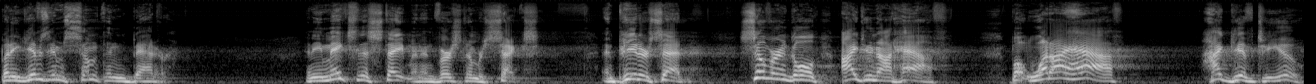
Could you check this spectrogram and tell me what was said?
But he gives him something better. And he makes this statement in verse number six. And Peter said, Silver and gold I do not have, but what I have, I give to you.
